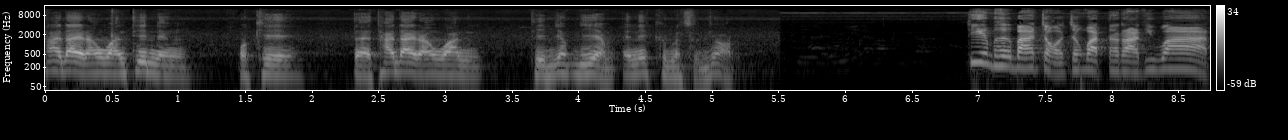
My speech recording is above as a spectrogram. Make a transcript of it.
ถ้าได้รางวัลที่หนึ่งโอเค แต่ถ้าได้รางวัล ทีมยอดเยี่ยมอันนี้คือมันสุดยอด ที่อำเภอบาเจาะจังหวัดนราธิวาส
